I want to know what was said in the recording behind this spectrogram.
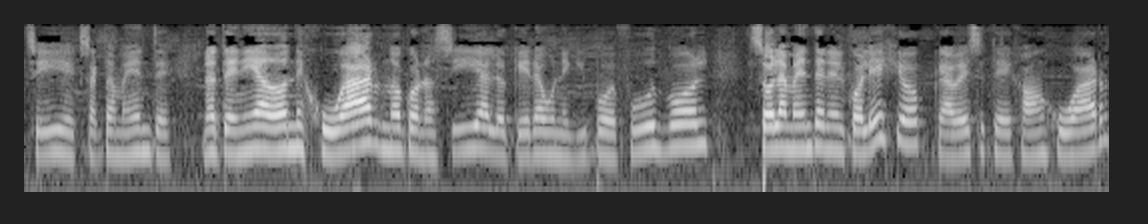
Sí, exactamente. No tenía dónde jugar, no conocía lo que era un equipo de fútbol, solamente en el colegio, que a veces te dejaban jugar,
